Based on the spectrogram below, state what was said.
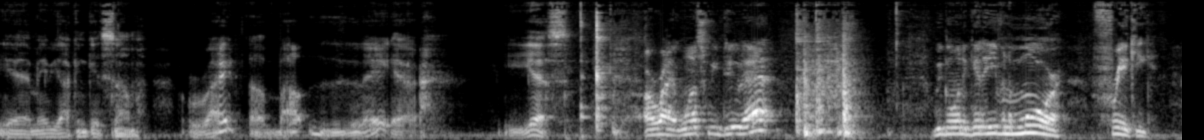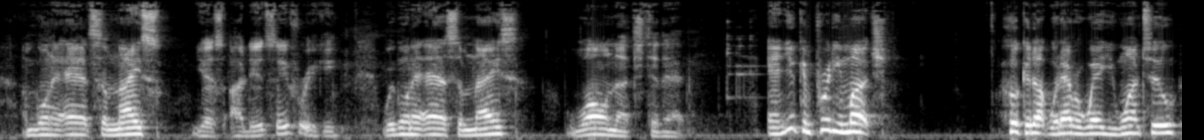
Yeah, maybe I can get some right about there. Yes. All right, once we do that, we're going to get even more freaky. I'm going to add some nice, yes, I did say freaky. We're going to add some nice walnuts to that. And you can pretty much hook it up whatever way you want to.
